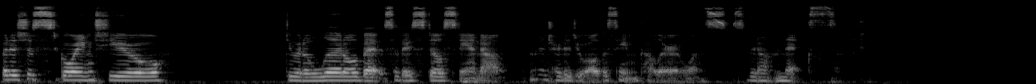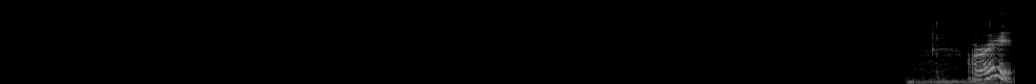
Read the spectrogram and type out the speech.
but it's just going to do it a little bit so they still stand out. I'm gonna try to do all the same color at once so they don't mix. All right,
